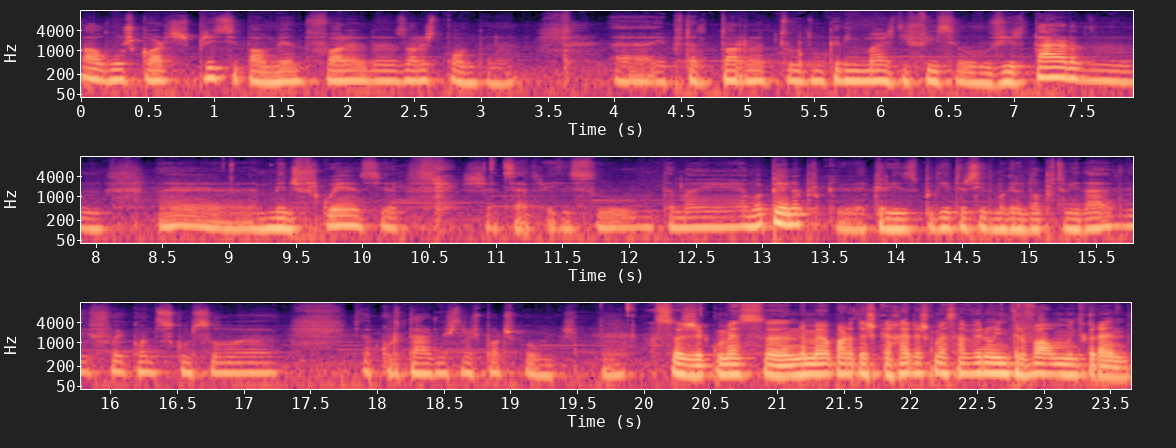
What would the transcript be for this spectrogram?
alguns cortes, principalmente fora das horas de ponta, não é? Uh, e, portanto, torna tudo um bocadinho mais difícil vir tarde, é? menos frequência, etc. Isso também é uma pena, porque a crise podia ter sido uma grande oportunidade e foi quando se começou a a cortar nos transportes públicos. É? Ou seja, começa, na maior parte das carreiras começa a haver um intervalo muito grande.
